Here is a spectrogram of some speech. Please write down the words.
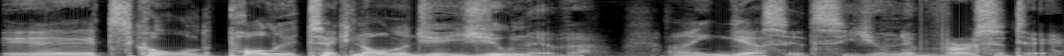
It's called Polytechnology Univ. I guess it's university.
